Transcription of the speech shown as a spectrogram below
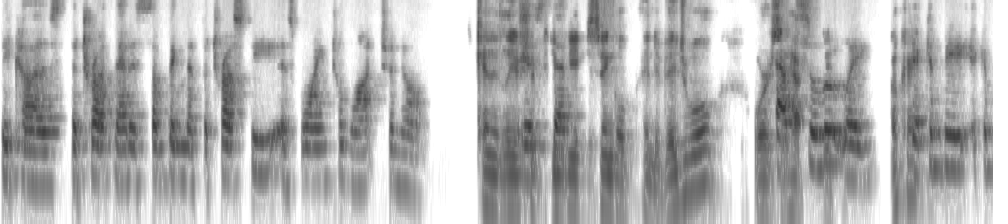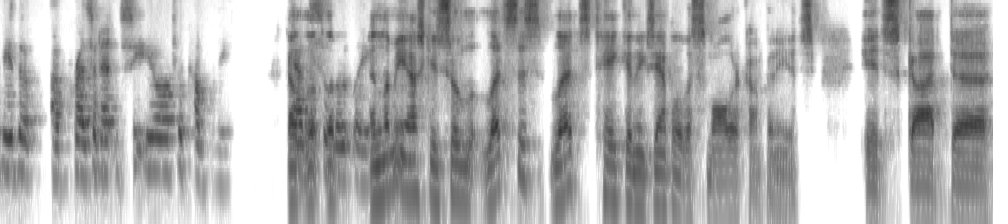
because the trust that is something that the trustee is going to want to know. Can the leadership team that- be a single individual or does it have to be- Absolutely. Okay. It can be it can be the uh, president and CEO of the company. Now, let- let- Absolutely. And let me ask you, so let's just let's take an example of a smaller company. It's it's got uh,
